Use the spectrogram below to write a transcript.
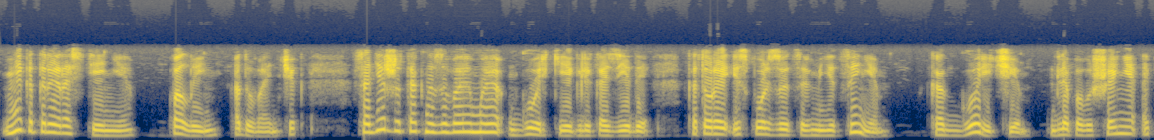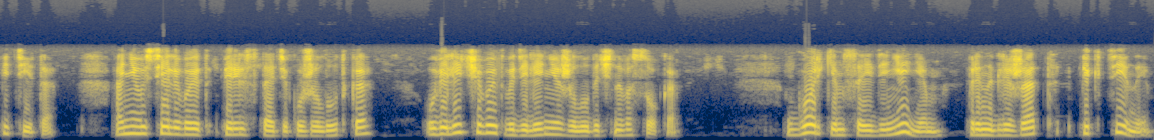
Некоторые растения, полынь, одуванчик – содержит так называемые горькие гликозиды, которые используются в медицине как горечи для повышения аппетита. Они усиливают перистатику желудка, увеличивают выделение желудочного сока. Горьким соединениям принадлежат пектины,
